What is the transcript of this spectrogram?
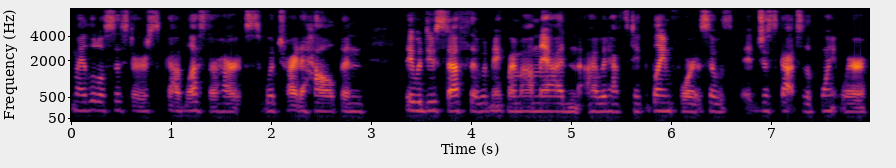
my little sisters god bless their hearts would try to help and they would do stuff that would make my mom mad and i would have to take the blame for it. So it, was, it just got to the point where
